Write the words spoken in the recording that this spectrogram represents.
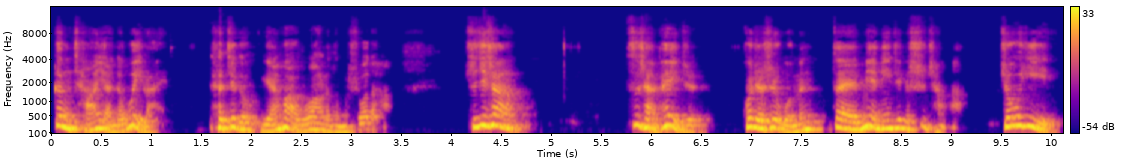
更长远的未来。这个原话我忘了怎么说的哈。实际上，资产配置。或者是我们在面临这个市场啊，周易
